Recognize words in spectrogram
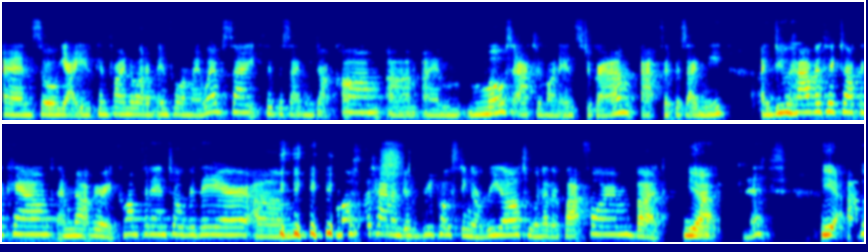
And so, yeah, you can find a lot of info on my website, fitbesideme.com. Um, I'm most active on Instagram at fitbesideme. I do have a TikTok account. I'm not very confident over there. Um, most of the time, I'm just reposting a reel to another platform, but yeah. Yeah. um, yeah.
